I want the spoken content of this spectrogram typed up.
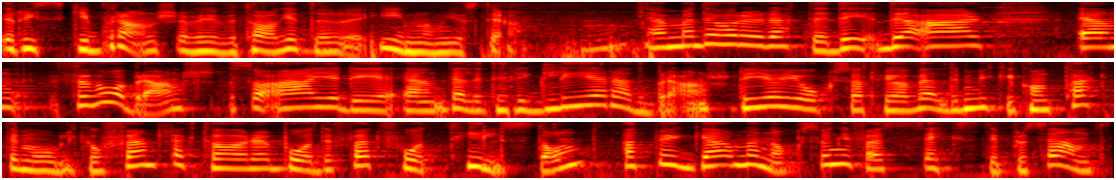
riskig bransch överhuvudtaget inom just det. Mm. Ja, men det har du rätt i. Det, det är en, för vår bransch så är det en väldigt reglerad bransch. Det gör ju också att vi har väldigt mycket kontakter med olika offentliga aktörer både för att få tillstånd att bygga men också ungefär 60 procent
